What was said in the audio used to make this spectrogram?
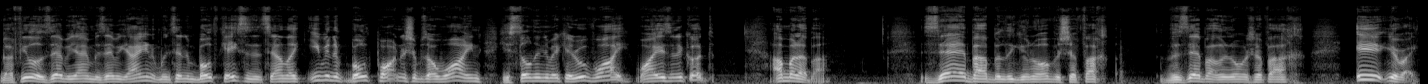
We said in both cases, it sounds like even if both partnerships are wine, you still need to make a eruv. Why? Why isn't it good? Amarabah. You're right.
